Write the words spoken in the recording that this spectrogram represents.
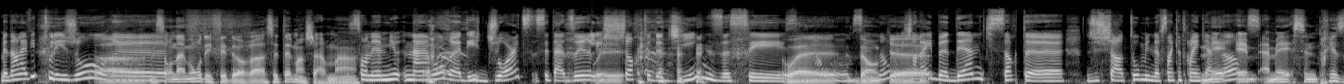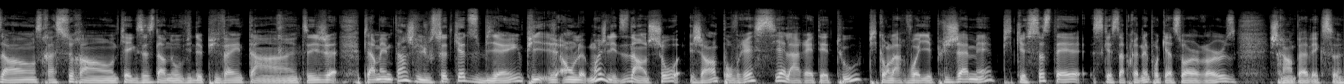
Mais dans la vie de tous les jours, ah, euh, mais son amour des Fedora, c'est tellement charmant. son amour euh, des jorts, c'est-à-dire les shorts de jeans, c'est Ouais, donc, non. Euh, Beden qui sortent euh, du château Mais, 1994. elle- mais c'est une présence rassurante qui existe dans nos vies depuis 20 ans. Je- puis en même temps, je lui souhaite que du bien. Puis on, moi, je l'ai dit dans le show, genre pour vrai, si elle arrêtait tout, puis qu'on la revoyait plus jamais, puis que ça c'était ce que ça prenait pour qu'elle soit heureuse, je paix avec ça.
